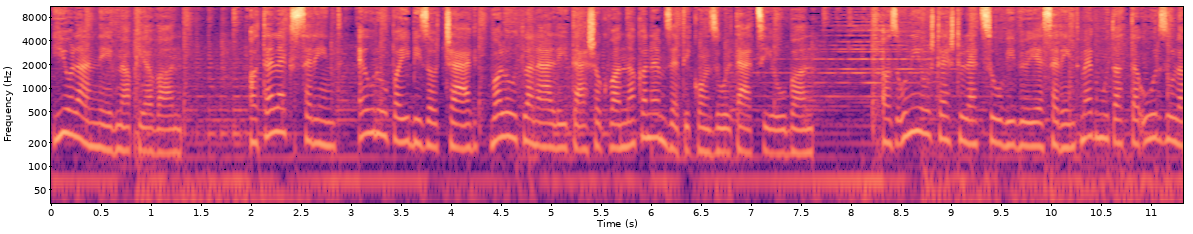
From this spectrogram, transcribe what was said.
Jolán névnapja van. A Telex szerint Európai Bizottság valótlan állítások vannak a nemzeti konzultációban. Az uniós testület szóvivője szerint megmutatta Ursula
